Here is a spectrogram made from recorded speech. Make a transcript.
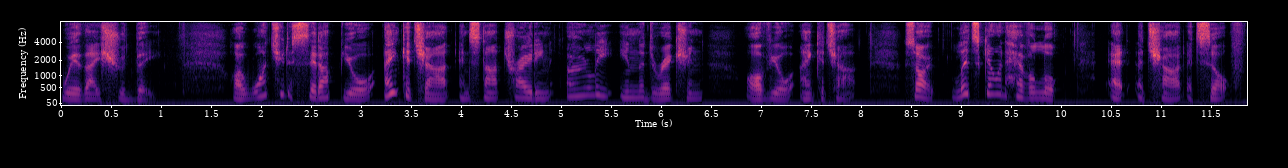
where they should be. I want you to set up your anchor chart and start trading only in the direction of your anchor chart. So let's go and have a look at a chart itself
